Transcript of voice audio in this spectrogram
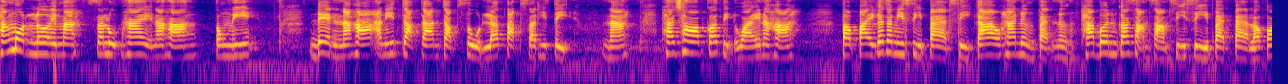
ทั้งหมดเลยมาสรุปให้นะคะ ตรงนี้เด่นนะคะ อันนี้จากการจับสูตรแล้วตัดสถิตินะ ถ้าชอบก็ติดไว้นะคะ ต่อไปก็จะมี 48 49 51 81 ถ้าเบิ้ลก็ 33 44 88 แล้วก็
